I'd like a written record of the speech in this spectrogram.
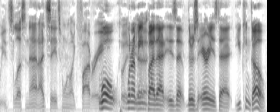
it's less than that. I'd say it's more like five or eight. well. but what I yeah. mean by that is that there's areas that you can go.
